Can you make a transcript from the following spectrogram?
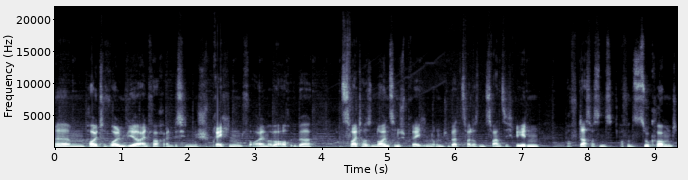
Ähm, heute wollen wir einfach ein bisschen sprechen, vor allem aber auch über 2019 sprechen und über 2020 reden, auf das, was uns, auf uns zukommt.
